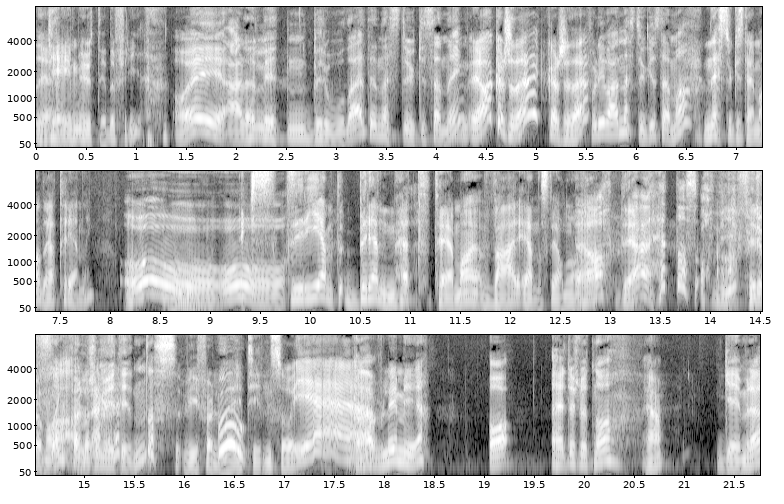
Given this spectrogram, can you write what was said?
Ja. Game ute i det fri. Oi, er det en liten bro der til neste ukes sending? Ja, kanskje det. kanskje det. Fordi hva er neste ukes tema? Neste ukes tema det er trening. Oh, Ekstremt brennhett tema hver eneste januar. Ja, det er hett, altså. Oh, vi fy faen, følger så mye i tiden. Ass, vi følger med i tiden så jævlig mye. Og helt til slutt nå, Ja. gamere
